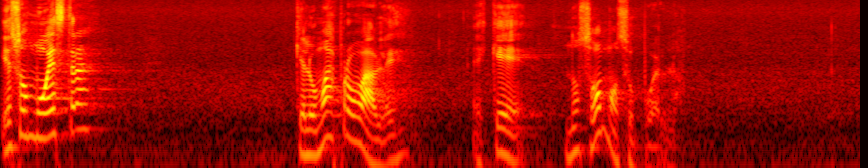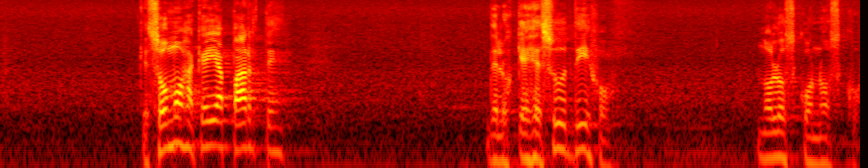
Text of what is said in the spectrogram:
Eso muestra que lo más probable es que no somos su pueblo. Que somos aquella parte de los que Jesús dijo, no los conozco.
